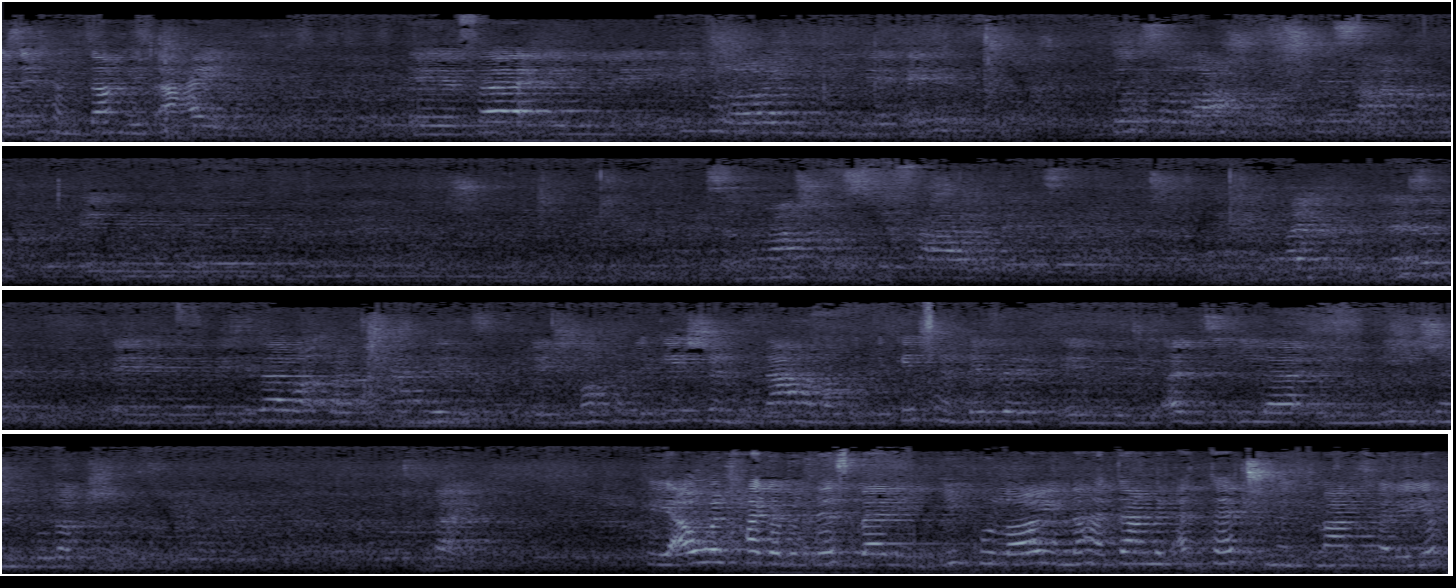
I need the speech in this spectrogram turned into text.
ال colonization بتاعهم يبقى عالي فال E. coli اللي قدرت ل 10 9 10 9 بكده بقدر احدد بتاعها اللي بيؤدي إلى production طيب هي أول حاجة بالنسبة لل E. coli إنها تعمل attachment مع الخلية.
